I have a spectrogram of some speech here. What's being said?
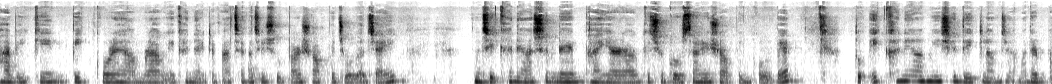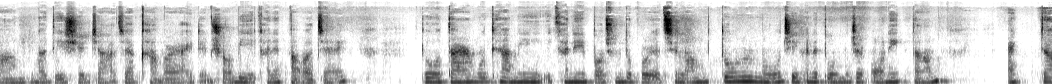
ভাবিকে পিক করে আমরা এখানে একটা কাছাকাছি সুপার শপে চলে যাই, যেখানে আসলে ভাইয়ারা কিছু গ্রোসারি শপিং করবে। তো এখানে আমি এসে দেখলাম যে আমাদের বাংলাদেশের যা যা খাবার আইটেম সবই এখানে পাওয়া যায়। তো তার মধ্যে আমি এখানে পছন্দ করেছিলাম তরমুজ। এখানে তরমুজের অনেক দাম। একটা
